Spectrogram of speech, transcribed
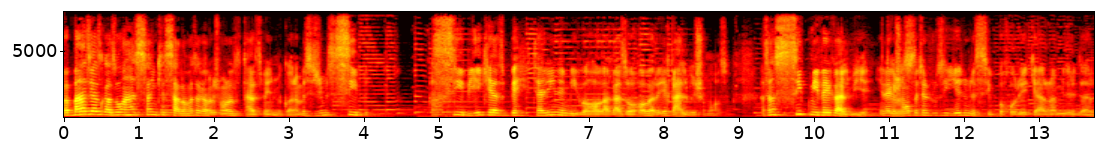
و بعضی از غذاها هستن که سلامت قلب شما رو تضمین می‌کنن. مثل مثل سیب. بله. سیب یکی از بهترین میوه ها و غذاها برای قلب شماست. اصلا سیب میوه قلبیه. یعنی اگه شما بتونید روزی یه دونه سیب بخورید که الان می‌دونید در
